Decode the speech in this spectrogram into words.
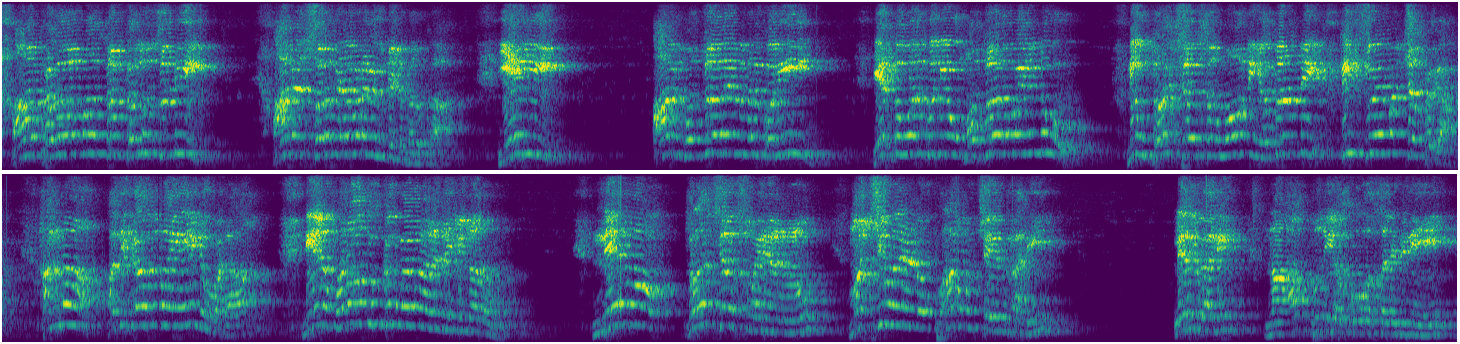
ఆ ప్రభావం మాత్రం కలుగుతుంది. ఆమె స్వరం నిలబడి ఉంటుంది కనుక. ఏమి? ఆమె ముద్రలను అనుకొని ఎంతవరకు నీవు ముద్రపోయి నువ్వు నీవు ద్రాక్షరసంలో నీ ఎదురు నుండి తీసివేయమని చెప్పగా. అన్న అది కాదు ఏమి ఇవ్వడా నేను మనో దుఃఖంగా ఉన్నాను. నేను ద్రాక్షరసమైనను మత్స్యమైన పాపం చేయదు కానీ లేదు కానీ నా ఆత్మని ఎక్కువ సన్నిధిని ఆ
